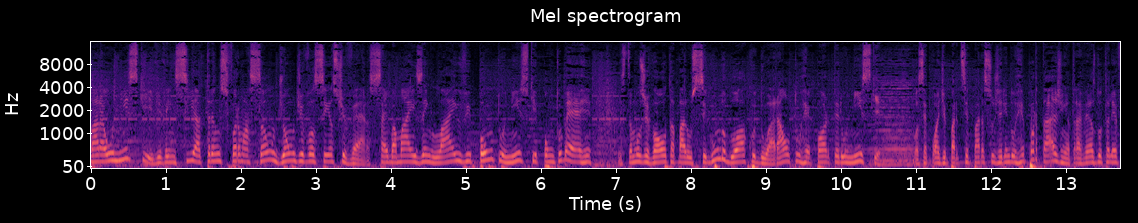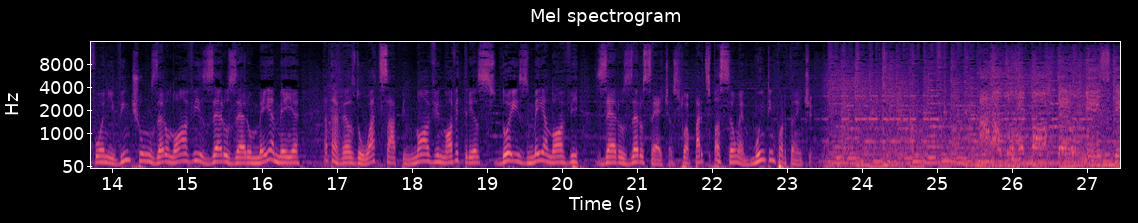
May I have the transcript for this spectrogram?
Para a Unisque, vivencie a transformação de onde você estiver. Saiba mais em live.unisque.br. Estamos de volta para o segundo bloco do Arauto Repórter Unisque. Você pode participar sugerindo reportagem através do telefone 2109-0066, através do WhatsApp 993-269-007. A sua participação é muito importante. Arauto Repórter Unisque.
